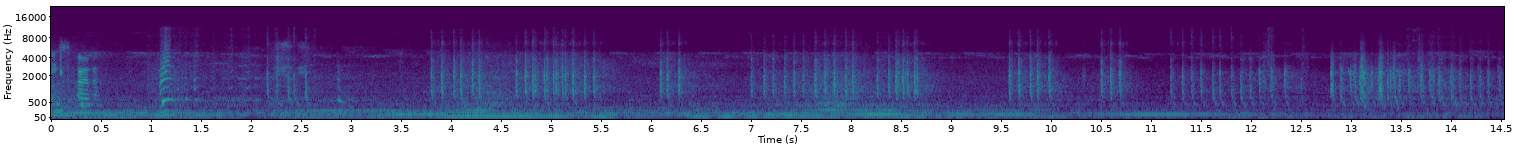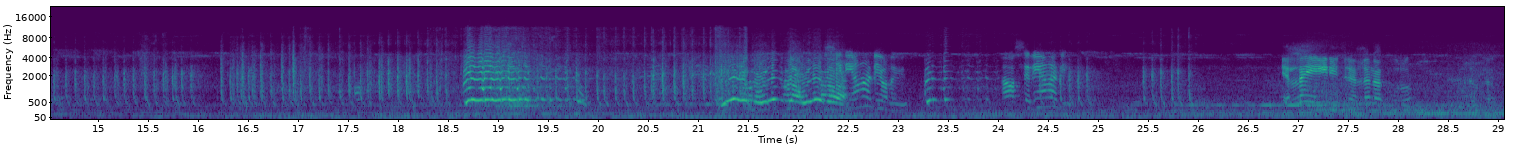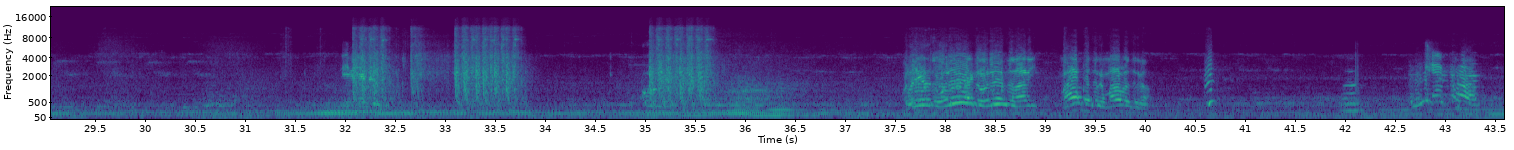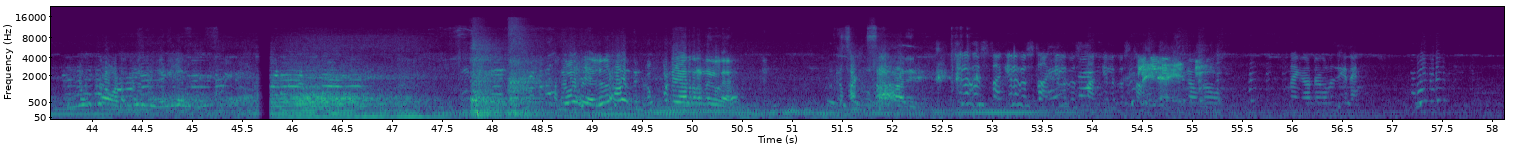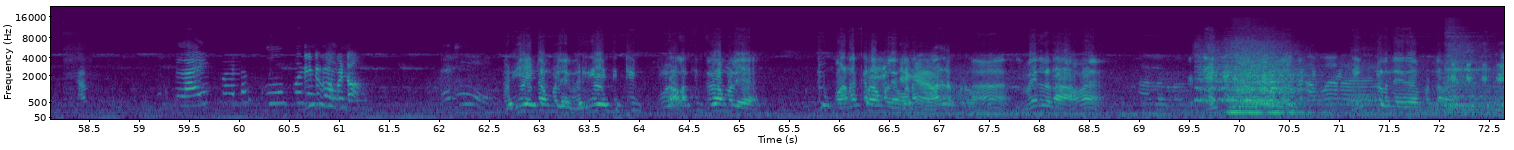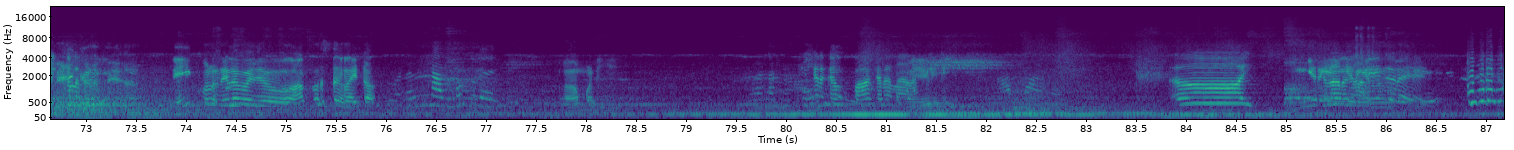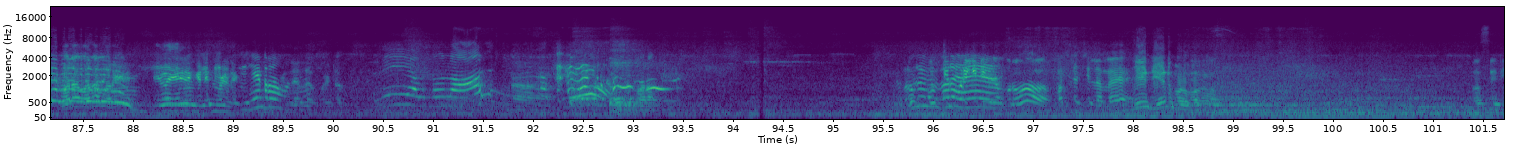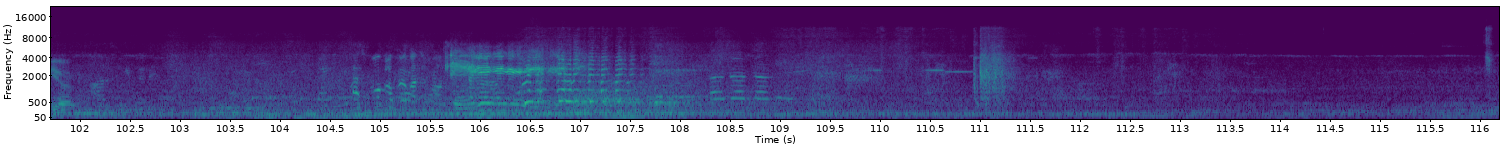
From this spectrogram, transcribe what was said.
நெக்ஸ்ட் கார்டு ஓடுறா, ஓடுறா, ஓடுறா. சரியான அடி பார்த்துருக்கேன், மேல பார்த்துருக்கேன். ஐயோ, எல்லாம் வந்து குப்புன்னு ஏறுறானுங்களே. சக்ஸா அது. கீழே குதிச்சிட்டான் கீழே குதிச்சிட்டான் நான் அவனை ஒளிஞ்சுக்கிறேன் வீட்டுக்குள்ள போயிட்டான் வெறி ஆயிட்டான் போலயே, வெறி ஆயிட்டுக்கு வளர்த்துட்டுதான் போலயே. வணக்கறான் போலயே, வணக்கம். ஆள்ல போடுவோம். ஆ, இவன் இல்லடா, அவன். நல்ல bro. அவன் நெய் குழந்தை இதான் பண்ணவன். நெய் குழந்தையில கொஞ்சம் ஆக்ரோஷம் ஆயிட்டான். ஆமாடி. பாக்குறேன் இங்க ஏன் இங்க இல்லாம நேடு போட பார்க்கலாம். சரியா நான் smoke ல போய் உட்காந்துப்போம்.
